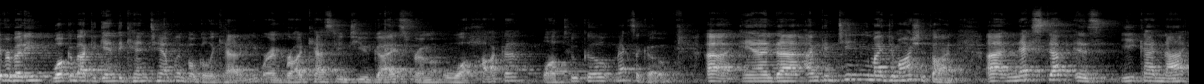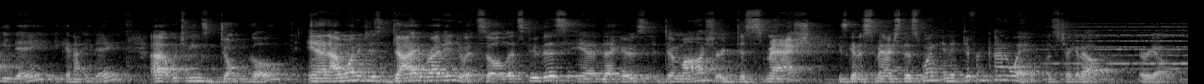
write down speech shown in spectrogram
everybody, welcome back again to Ken Tamplin Vocal Academy, where I'm broadcasting to you guys from Oaxaca, Huatulco, Mexico. Uh, and uh, I'm continuing my Dimashathon. Uh, next up is Ika na ide, Ika na ide, uh, which means don't go. And I want to just dive right into it. So let's do this. And uh, here's Dimash or Dismash. He's going to smash this one in a different kind of way. Let's check it out. Here we go.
